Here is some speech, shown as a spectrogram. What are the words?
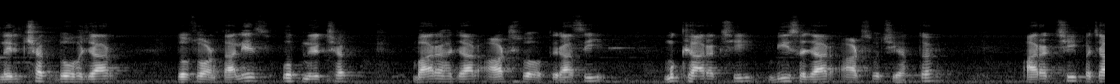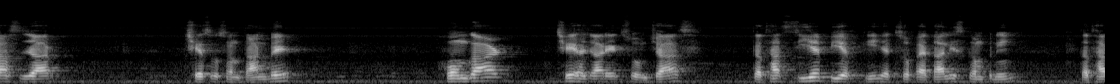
निरीक्षक दो हज़ार दो सौ अड़तालीस उप निरीक्षक बारह हज़ार आठ सौ तिरासी, मुख्य आरक्षी बीस हज़ार आठ सौ छिहत्तर, आरक्षी पचास हज़ार छः सौ संतानवे होमगार्ड छः हज़ार एक सौ उनचास तथा सी ए पी एफ़ की एक सौ पैंतालीस कंपनी तथा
